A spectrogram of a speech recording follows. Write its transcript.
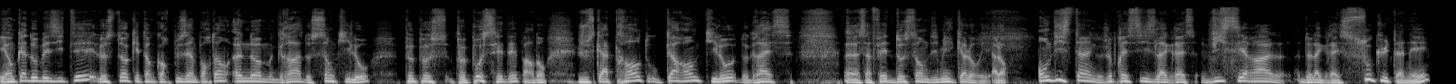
Et en cas d'obésité, le stock est encore plus important. Un homme gras de 100 kilos peut, peut, peut posséder pardon, jusqu'à 30 ou 40 kilos de graisse. Euh, ça fait 210 000 calories. Alors, on distingue, je précise, la graisse viscérale de la graisse sous-cutanée.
